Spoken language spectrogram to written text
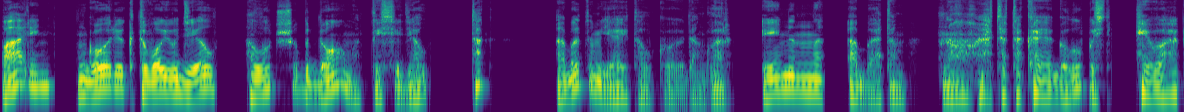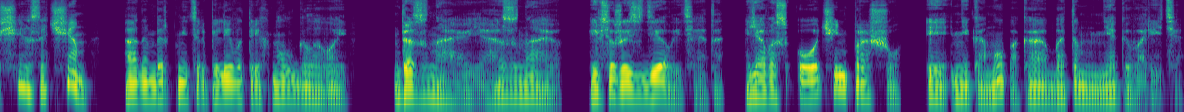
Парень, горек, твой удел. Лучше б дома ты сидел. Так? Об этом я и толкую, Данглар. Именно об этом. «Но это такая глупость. И вообще зачем?» Адамберг нетерпеливо тряхнул головой. «Да знаю я, знаю. И все же сделайте это. Я вас очень прошу. И никому пока об этом не говорите».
